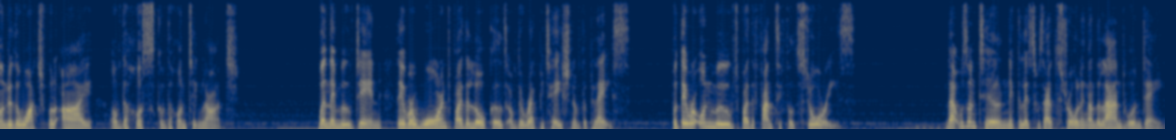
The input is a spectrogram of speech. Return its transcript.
under the watchful eye of the husk of the hunting lodge. When they moved in, they were warned by the locals of the reputation of the place, but they were unmoved by the fanciful stories. That was until Nicholas was out strolling on the land one day,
